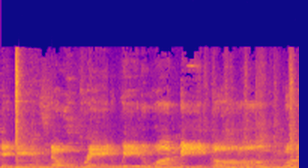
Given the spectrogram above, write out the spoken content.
You get no bread with one meatball, one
